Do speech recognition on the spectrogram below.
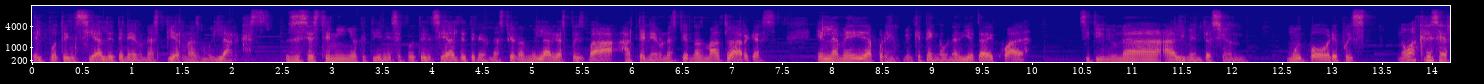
el potencial de tener unas piernas muy largas. Entonces este niño que tiene ese potencial de tener unas piernas muy largas, pues va a tener unas piernas más largas en la medida, por ejemplo, en que tenga una dieta adecuada. Si tiene una alimentación muy pobre, pues no va a crecer.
